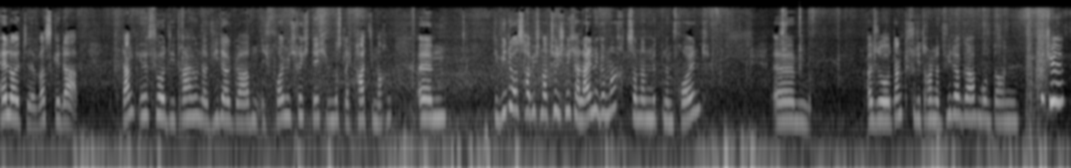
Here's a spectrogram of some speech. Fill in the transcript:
Hey Leute, was geht ab? Danke für die 300 Wiedergaben. Ich freue mich richtig. Ich muss gleich Party machen. Ähm, die Videos habe ich natürlich nicht alleine gemacht, sondern mit einem Freund. Ähm, also danke für die 300 Wiedergaben und dann tschüss.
